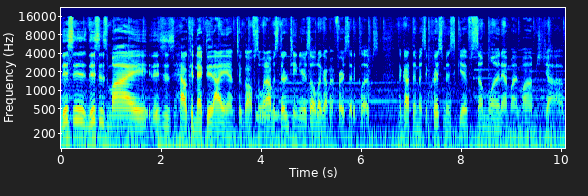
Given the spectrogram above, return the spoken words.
this is this is my this is how connected I am to golf. So when I was 13 years old, I got my first set of clubs. I got them as a Christmas gift. Someone at my mom's job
